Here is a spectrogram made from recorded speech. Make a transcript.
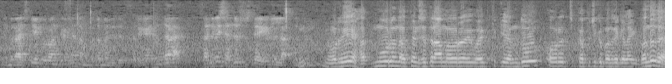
ಈಗ ನೀವು ಸಿದ್ದರಾಮಯ್ಯನವರು ನೀವು ಬಿಜೆಪಿಯಲ್ಲಿ ಇದ್ರು ಕೂಡ ನಿಮ್ಮ ರಾಜಕೀಯ ಗುರು ಅಂತ ಹೇಳಿ ನಮ್ಮ ಜೊತೆ ಬಂದಿದ್ದೀರಿ ಸರ್. ಈಗ ಇಂಥ ಸನ್ನಿವೇಶ ಎಂದೂ ಸೃಷ್ಟಿಯಾಗಿರ್ಲಿಲ್ಲ ನೋಡ್ರಿ ಹದಿಮೂರಿಂದ ಹದಿನೆಂಟು ಸಿದ್ದರಾಮ ಅವರ ವೈಯಕ್ತಿಕ ಎಂದೂ ಅವರು ಕಪ್ಪು ಚಿಕ್ಕ ಬಂದ್ರೆ ಕೆಳಗೆ ಬಂದಿದೆ.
